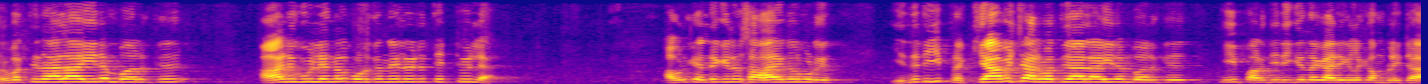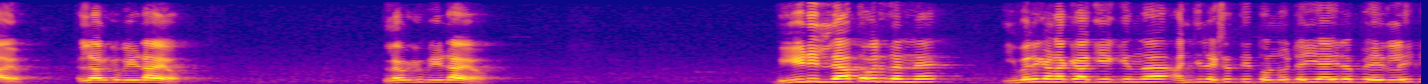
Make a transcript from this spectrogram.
അറുപത്തിനാലായിരം പേർക്ക് ആനുകൂല്യങ്ങൾ കൊടുക്കുന്നതിൽ ഒരു തെറ്റുമില്ല. അവർക്ക് എന്തെങ്കിലും സഹായങ്ങൾ കൊടുക്കുക എന്നിട്ട് ഈ പ്രഖ്യാപിച്ച അറുപത്തിനാലായിരം പേർക്ക് ഈ പറഞ്ഞിരിക്കുന്ന കാര്യങ്ങൾ കംപ്ലീറ്റ് ആയോ? എല്ലാവർക്കും വീടായോ? എല്ലാവർക്കും വീടായോ? വീടില്ലാത്തവർ തന്നെ ഇവർ കണക്കാക്കിയിരിക്കുന്ന അഞ്ച് ലക്ഷത്തി തൊണ്ണൂറ്റയ്യായിരം പേരിൽ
